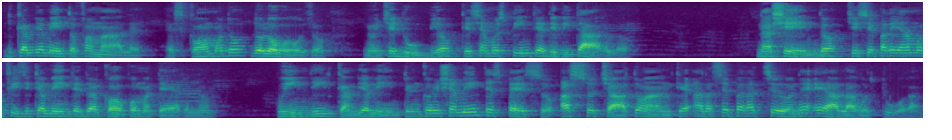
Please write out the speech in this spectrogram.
il cambiamento fa male, è scomodo, doloroso, non c'è dubbio che siamo spinti ad evitarlo. Nascendo ci separiamo fisicamente dal corpo materno quindi il cambiamento inconsciamente è spesso associato anche alla separazione e alla rottura.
